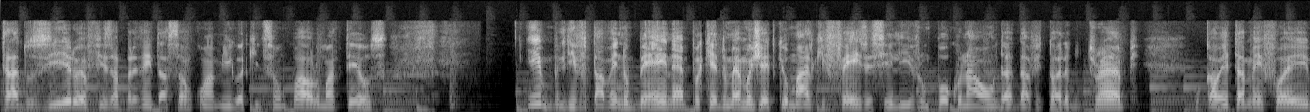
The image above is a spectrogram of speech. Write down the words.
traduziram, eu fiz a apresentação com um amigo aqui de São Paulo, Matheus. E o livro estava indo bem, né? Porque do mesmo jeito que o Mark fez esse livro um pouco na onda da vitória do Trump, o Cauê também foi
